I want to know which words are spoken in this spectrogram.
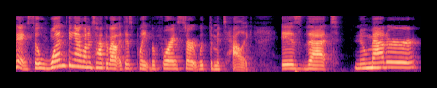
Okay, so one thing I want to talk about at this point before I start with the metallic is that no matter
